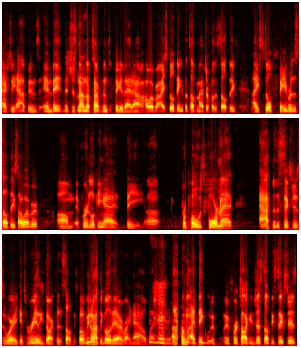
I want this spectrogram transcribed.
actually happens. And they, there's just not enough time for them to figure that out. However, I still think it's a tough matchup for the Celtics. I still favor the Celtics, however. Um, if we're looking at the uh, proposed format, after the Sixers is where it gets really dark for the Celtics. But we don't have to go there right now. But um, I think if, if, we're talking just Celtics Sixers,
